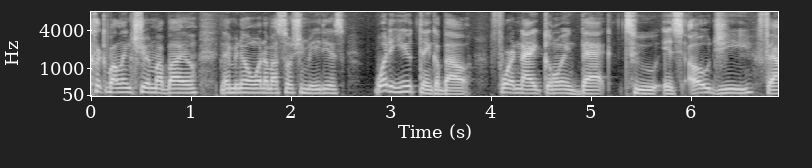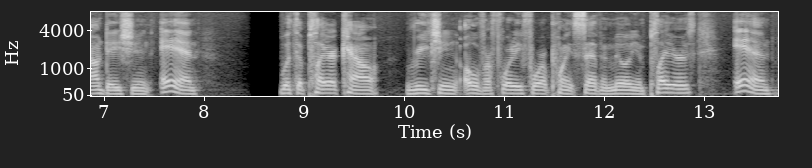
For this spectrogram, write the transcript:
click my Linktree in my bio. Let me know on one of my social medias what do you think about Fortnite going back to its OG foundation and with the player count reaching over 44.7 million players? And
